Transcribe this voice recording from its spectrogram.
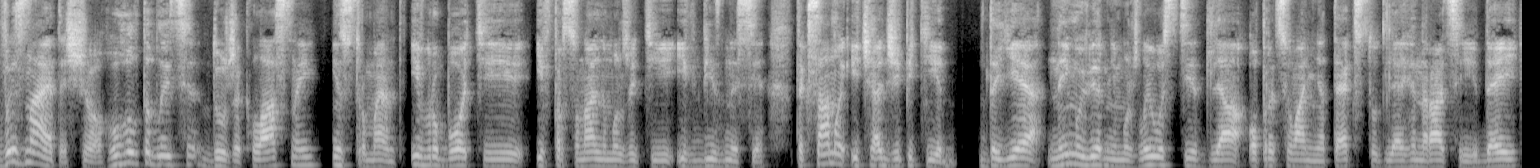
Ви знаєте, що Google таблиці дуже класний інструмент і в роботі, і в персональному житті, і в бізнесі. Так само і ChatGPT дає неймовірні можливості для опрацювання тексту, для генерації ідей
